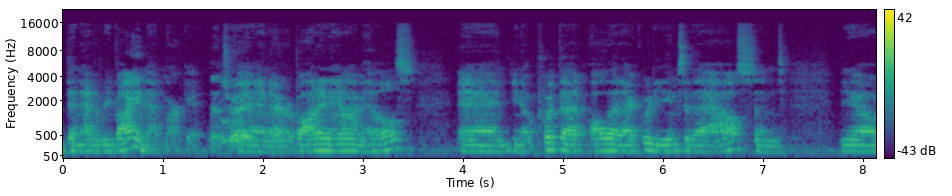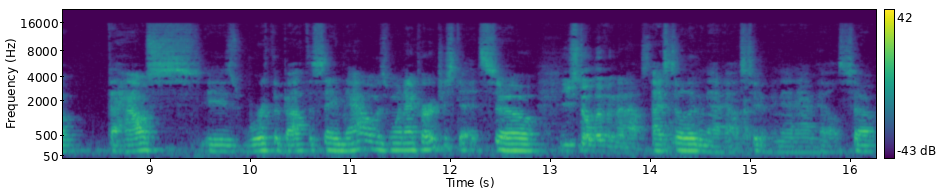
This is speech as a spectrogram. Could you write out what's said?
then had to rebuy in that market. That's right. And I Yeah. rebought in Anaheim Hills, and you know, put that all that equity into the house, and you know, the house is worth about the same now as when I purchased it. So You still live in that house? I still live in that house too, in Anaheim Hills. So,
